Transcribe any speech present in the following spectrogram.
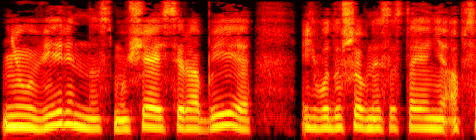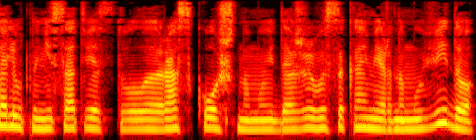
Неуверенно, смущаясь Рабея, его душевное состояние абсолютно не соответствовало роскошному и даже высокомерному виду,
